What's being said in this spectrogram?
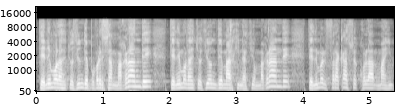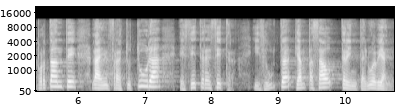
tenemos la situación de pobreza más grande, tenemos la situación de marginación más grande, tenemos el fracaso escolar más importante, la infraestructura, etcétera, etcétera. Y resulta que han pasado 39 años.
